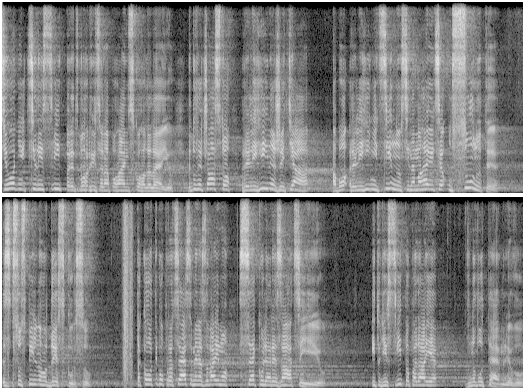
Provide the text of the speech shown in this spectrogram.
Сьогодні цілий світ перетворюється на поганську галилею, де дуже часто релігійне життя або релігійні цінності намагаються усунути з суспільного дискурсу. Такого типу процеси ми називаємо секуляризацією. І тоді світ попадає в нову темряву,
